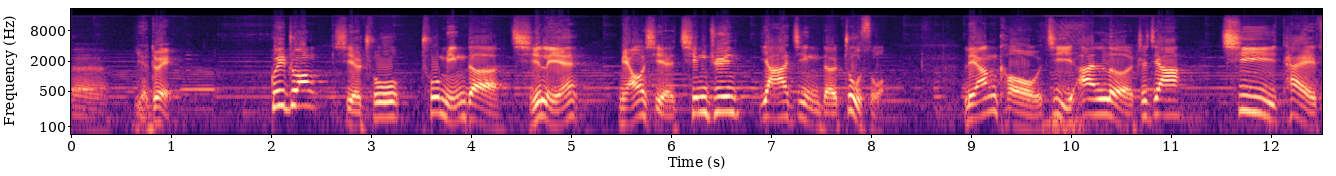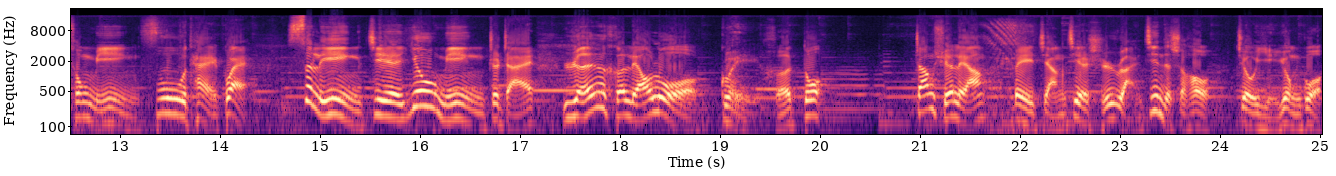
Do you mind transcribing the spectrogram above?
呃，也对。归庄写出出名的祁连，描写清军压境的住所，两口既安乐之家，妻太聪明，夫太怪。四邻皆幽冥之宅，人何寥落，鬼何多。张学良被蒋介石软禁的时候，就引用过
